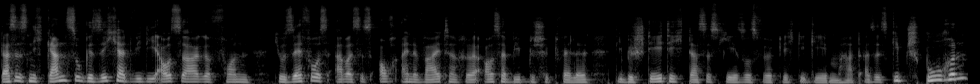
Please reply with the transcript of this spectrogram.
Das ist nicht ganz so gesichert wie die Aussage von Josephus, aber es ist auch eine weitere außerbiblische Quelle, die bestätigt, dass es Jesus wirklich gegeben hat. Also es gibt Spuren.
